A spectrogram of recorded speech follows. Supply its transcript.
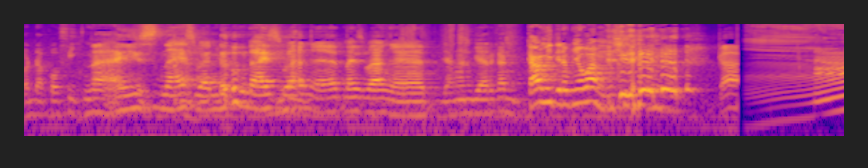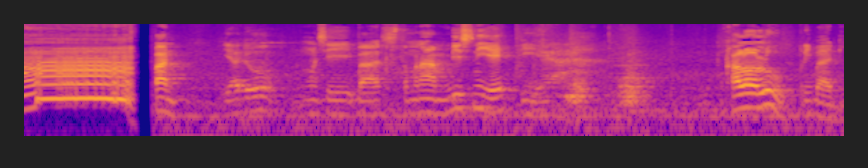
Koda Coffee. Nice, nice Bandung, nice banget, nice banget. Jangan biarkan kami tidak punya uang. Pan, Ya dong. masih bahas temen ambis nih ya. Iya. Kalau lu pribadi,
